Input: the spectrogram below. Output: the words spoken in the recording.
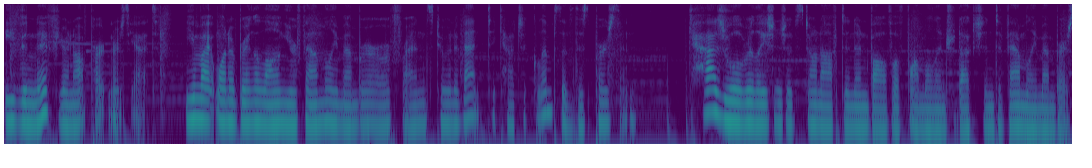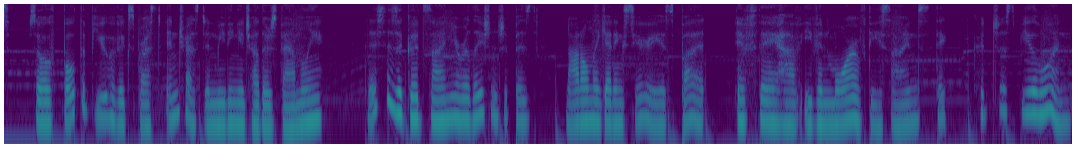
Even if you're not partners yet, you might wanna bring along your family member or friends to an event to catch a glimpse of this person. Casual relationships don't often involve a formal introduction to family members. So if both of you have expressed interest in meeting each other's family, this is a good sign your relationship is not only getting serious, but if they have even more of these signs, they could just be the one.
